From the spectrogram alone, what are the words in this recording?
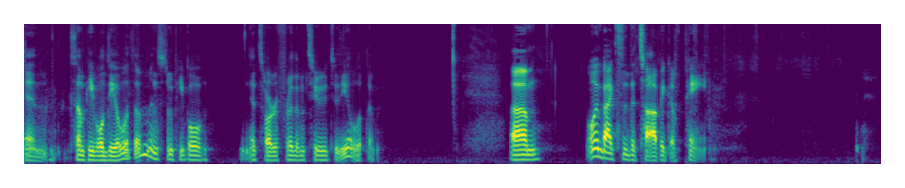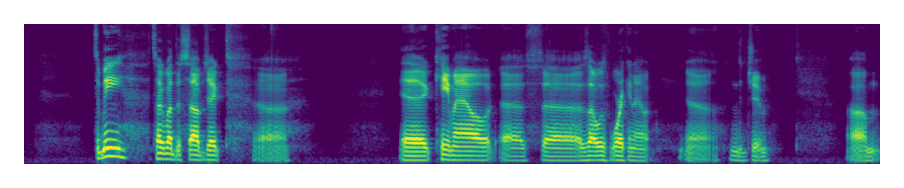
and some people deal with them, and some people it's harder for them to to deal with them. Um, going back to the topic of pain. To me, talk about the subject. Uh, it came out as uh, as I was working out uh, in the gym um,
